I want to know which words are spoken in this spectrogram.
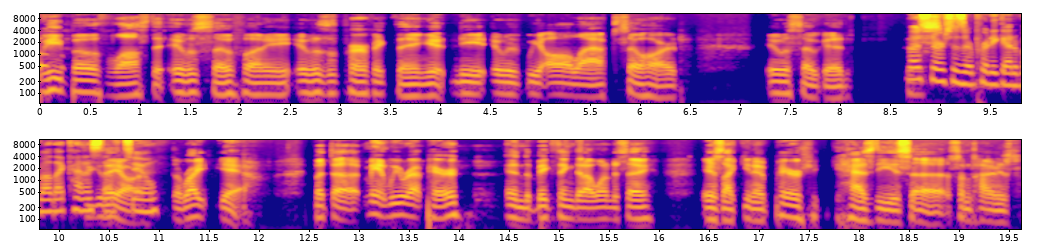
We both lost it. It was so funny. It was the perfect thing. It neat. It was. We all laughed so hard. It was so good. Most nurses are pretty good about that kind of they stuff are too. the right. Yeah, but uh, man, we were at Parrish, and the big thing that I wanted to say is like you know Parrish has these uh sometimes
